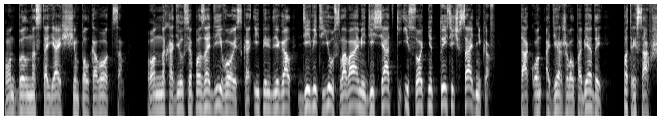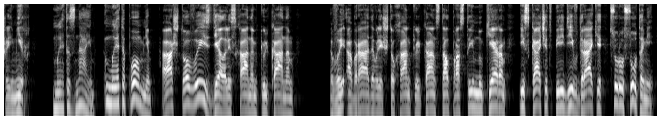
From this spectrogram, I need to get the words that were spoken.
Он был настоящим полководцем. Он находился позади войска и передвигал девятью словами десятки и сотни тысяч всадников. Так он одерживал победы, потрясавшие мир. Мы это знаем, мы это помним. А что вы сделали с ханом Кюльканом? Вы обрадовались, что хан Кюлькан стал простым нукером и скачет впереди в драке с урусутами.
